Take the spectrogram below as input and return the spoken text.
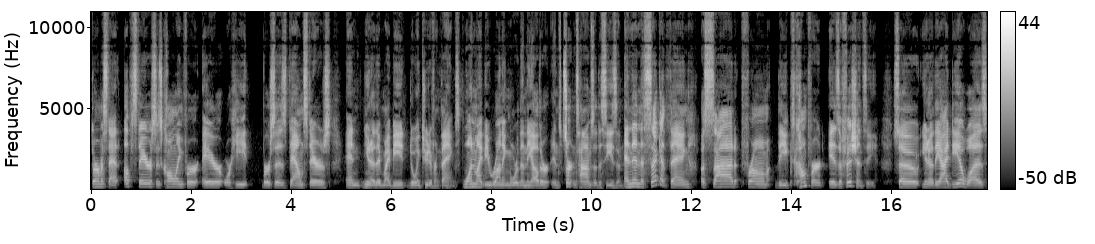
thermostat upstairs is calling for air or heat versus downstairs and you know they might be doing two different things. One might be running more than the other in certain times of the season. And then the second thing aside from the comfort is efficiency so, you know, the idea was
